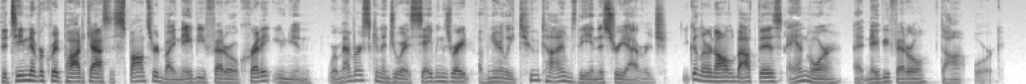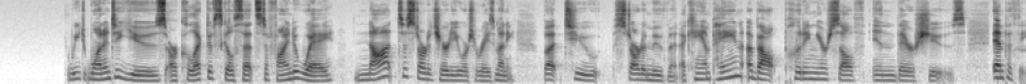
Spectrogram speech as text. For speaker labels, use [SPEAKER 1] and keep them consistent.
[SPEAKER 1] The Team Never Quit podcast is sponsored by Navy Federal Credit Union, where members can enjoy a savings rate of nearly two times the industry average. You can learn all about this and more at NavyFederal.org.
[SPEAKER 2] We wanted to use our collective skill sets to find a way not to start a charity or to raise money, but to start a movement, a campaign about putting yourself in their shoes. Empathy.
